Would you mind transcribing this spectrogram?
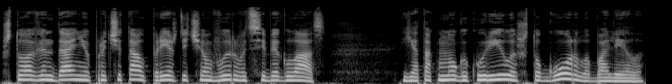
что Авенданию прочитал, прежде чем вырвать себе глаз — я так много курила, что горло болело.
